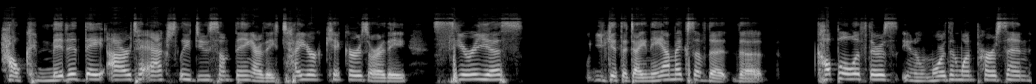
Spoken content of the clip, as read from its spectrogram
how committed they are to actually do something. Are they tire kickers or are they serious? You get the dynamics of the, the couple if there's, you know, more than one person.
